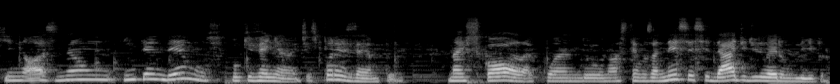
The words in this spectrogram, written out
que nós não entendemos o que vem antes. Por exemplo, na escola, quando nós temos a necessidade de ler um livro,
